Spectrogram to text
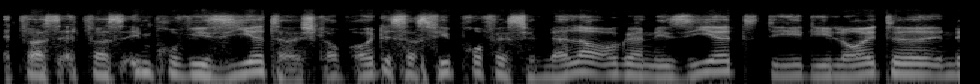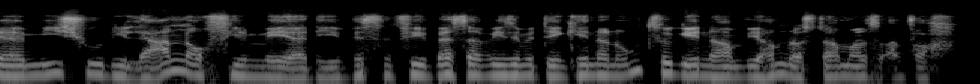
etwas, etwas improvisierter. Ich glaube, heute ist das viel professioneller organisiert. Die, die Leute in der Mischu, die lernen auch viel mehr. Die wissen viel besser, wie sie mit den Kindern umzugehen haben. Wir haben das damals einfach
